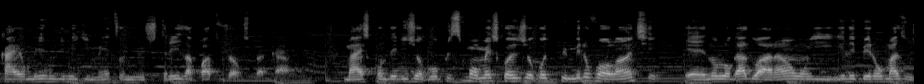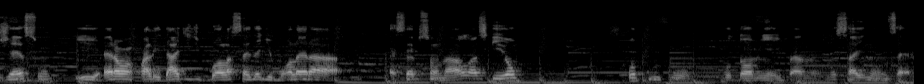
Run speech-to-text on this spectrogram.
caiu mesmo de rendimento nos 3 a 4 jogos para cá. Mas quando ele jogou, principalmente quando ele jogou de primeiro volante, é, no lugar do Arão e, e liberou mais o Gerson, e era uma qualidade de bola, a saída de bola era excepcional. Acho que eu ponto o, o Domi aí para não, não sair no zero.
